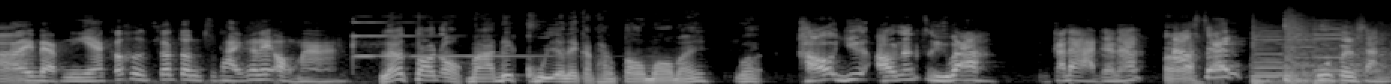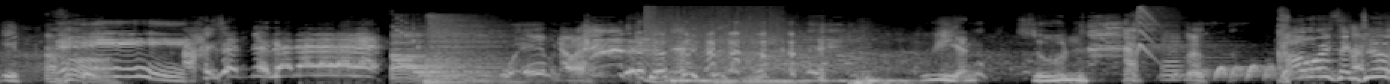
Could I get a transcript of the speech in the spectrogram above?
าอะไรแบบนี้ก็คือก็จนสุดท้ายก็ได้ออกมา แล้วตอนออกมาได้คุยอะไรกับทางตมไหมว่าเขายืดเอาหนังสือมากระดาษเนี่ยนะอ่าเอาเส้น พูดเป็นภาษาอังกฤษอ่าอะให้เส้นเนี่ยเนี่ยเนี่ยเนี่ยเนี่ยอ่าโอ้เอ๊ะมันเอาไว้เขียนศูนย์เขาให้เซ็นชื่อ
